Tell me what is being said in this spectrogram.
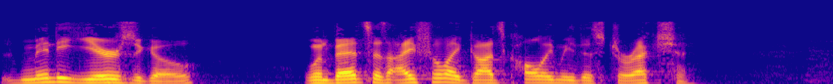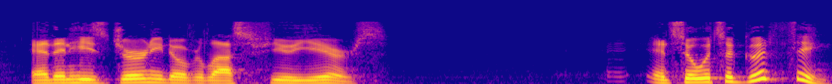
many years ago when Ben says, I feel like God's calling me this direction. And then he's journeyed over the last few years. And so it's a good thing.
